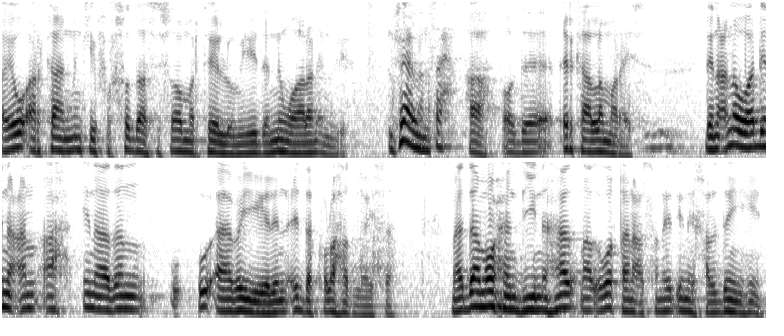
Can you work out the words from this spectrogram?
ay u arkaan ninkii fursadaasi soo martee lumiyey de nin waalan inuu yahay. Ficlan sax. Ha oo dee cirkaa la maraysa. Dhinacna waa dhinacan ah inaadan u- u aaba yeelin cidda kula hadlaysa. Maadaama waxaan diin ahaan aad uga qanacsanayd inay khaldan yihiin.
